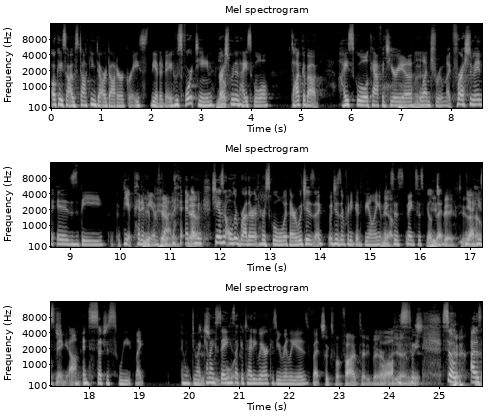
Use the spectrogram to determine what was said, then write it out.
Okay, so I was talking to our daughter Grace the other day, who's 14, Yep. freshman in high school. Talk about high school cafeteria Oh, lunchroom. Like freshman is the the epitome, The of that. And I mean, she has an older brother at her school with her, which is a which is a pretty good feeling. It makes Yeah. us makes us feel He's good. He's big too. yeah, he's helps. big. Yeah, and such a sweet like. I mean, do I He's a can I say he's like a teddy bear because he really is? But Six foot five teddy bear. Oh, yeah, he's sweet. So I was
